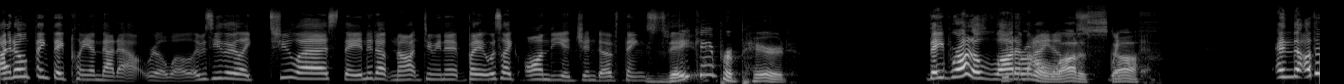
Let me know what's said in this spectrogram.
I don't think they planned that out real well. It was either like two less. They ended up not doing it, but it was like on the agenda of things. they came prepared. They brought a lot they of brought a lot of items with them. stuff. And the other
